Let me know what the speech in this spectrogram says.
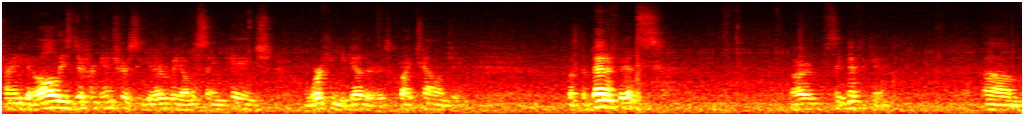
trying to get all these different interests and get everybody on the same page, working together is quite challenging. But the benefits are significant. Um,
